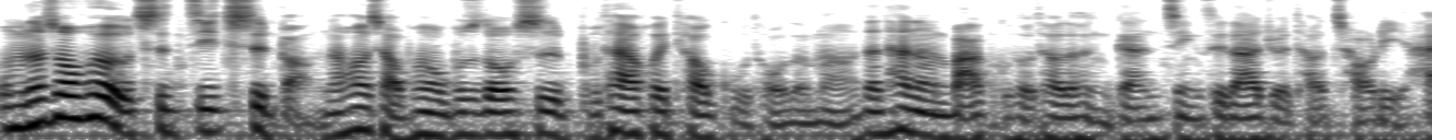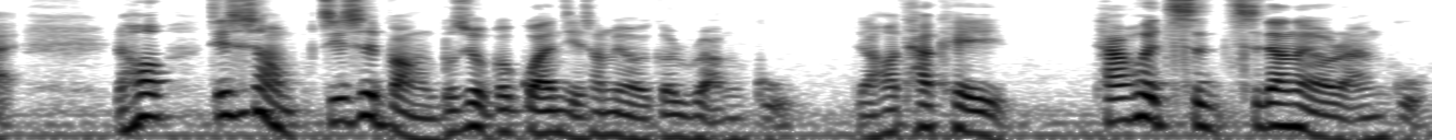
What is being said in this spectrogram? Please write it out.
我们那时候会有吃鸡翅膀，然后小朋友不是都是不太会挑骨头的吗？但他能把骨头挑得很干净，所以大家觉得他超厉害。然后鸡翅膀，鸡翅膀不是有个关节上面有一个软骨，然后他可以，他会吃吃掉那个软骨。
